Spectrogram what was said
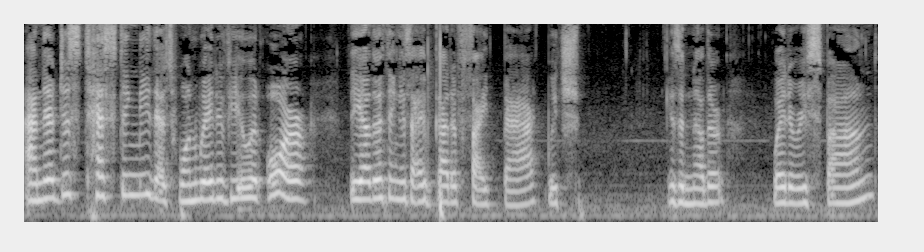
And they're just testing me. That's one way to view it. Or the other thing is I've got to fight back, which is another way to respond,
